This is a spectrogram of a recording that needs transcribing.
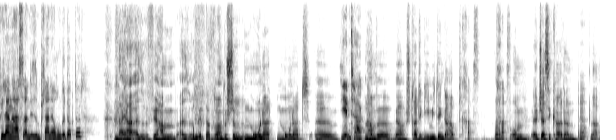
Wie lange hast du an diesem Plan herumgedoktert? Naja, also wir haben, also waren bestimmt Mhm. einen Monat, einen Monat ähm, Jeden Tag, ne? haben wir ja, Strategie-Meeting gehabt. Krass. Krass. um äh, Jessica dann Ja? ja,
